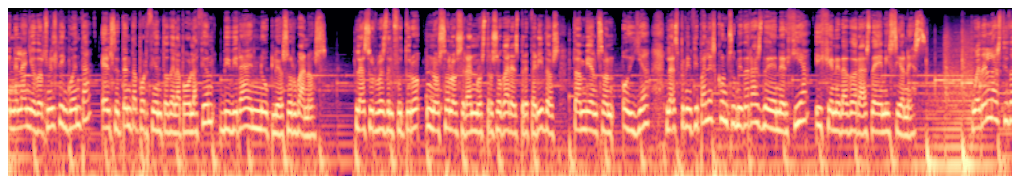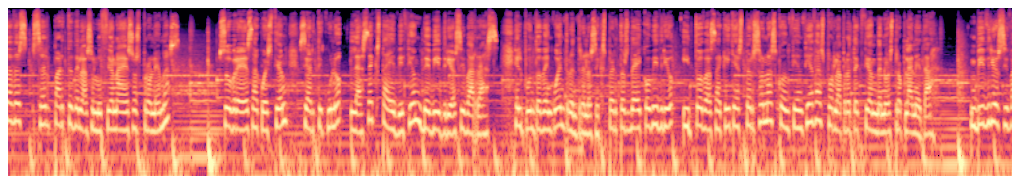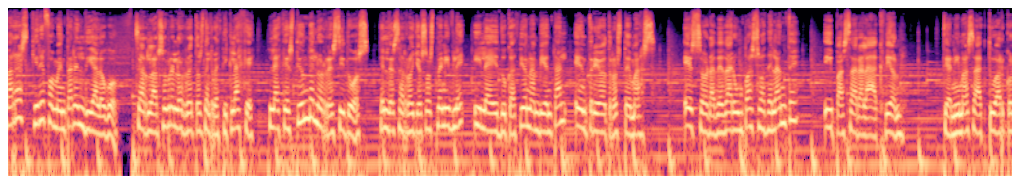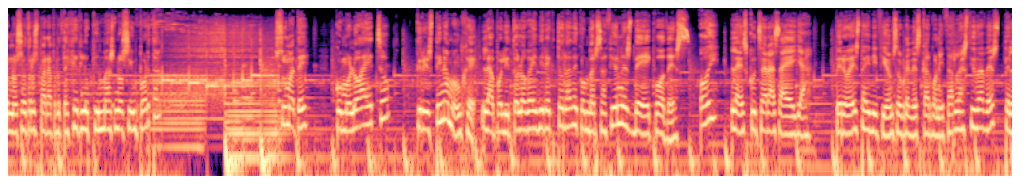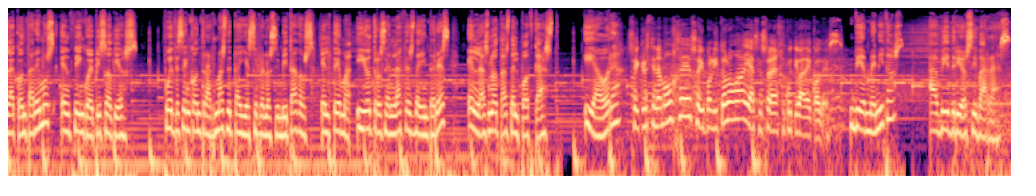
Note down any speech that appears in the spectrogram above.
En el año 2050, el 70% de la población vivirá en núcleos urbanos. Las urbes del futuro no solo serán nuestros hogares preferidos, también son, hoy ya, las principales consumidoras de energía y generadoras de emisiones. ¿Pueden las ciudades ser parte de la solución a esos problemas? Sobre esa cuestión se articuló la sexta edición de Vidrios y Barras, el punto de encuentro entre los expertos de ecovidrio y todas aquellas personas concienciadas por la protección de nuestro planeta. Vidrios y Barras quiere fomentar el diálogo, charlar sobre los retos del reciclaje, la gestión de los residuos, el desarrollo sostenible y la educación ambiental, entre otros temas. Es hora de dar un paso adelante y pasar a la acción. ¿Te animas a actuar con nosotros para proteger lo que más nos importa? Súmate, como lo ha hecho Cristina Monge, la politóloga y directora de conversaciones de ECODES. Hoy la escucharás a ella, pero esta edición sobre descarbonizar las ciudades te la contaremos en cinco episodios. Puedes encontrar más detalles sobre los invitados, el tema y otros enlaces de interés en las notas del podcast. Y ahora... Soy Cristina Monge, soy politóloga y asesora ejecutiva de ECODES. Bienvenidos a Vidrios y Barras.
